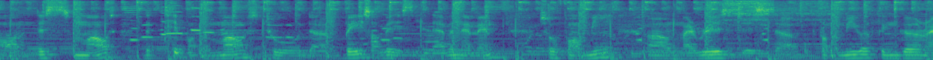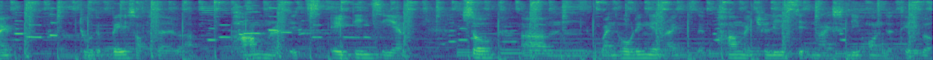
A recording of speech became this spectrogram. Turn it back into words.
on this mouse. The tip of the mouse to the base of it is 11 mm so for me um, my wrist is uh, from the middle finger right to the base of the uh, palm right it's 18 cm so um, when holding it right the palm actually sit nicely on the table.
